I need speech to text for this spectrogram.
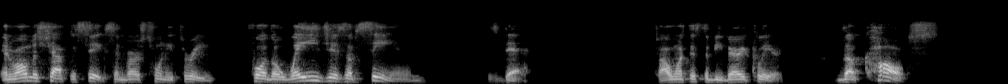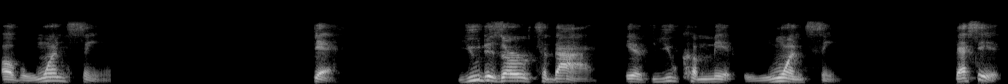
In Romans chapter 6, and verse 23, for the wages of sin is death. So I want this to be very clear. The cost of one sin, death. You deserve to die if you commit one sin. That's it.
